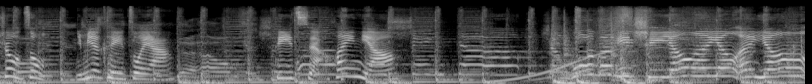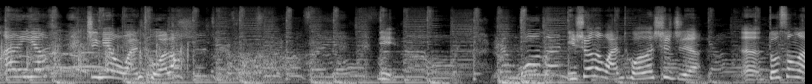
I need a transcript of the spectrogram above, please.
肉粽，你们也可以做呀。第一次啊，欢迎你啊！一起摇啊摇啊摇啊摇，今天我玩坨了。你。你说的玩坨了是指，呃，多送了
